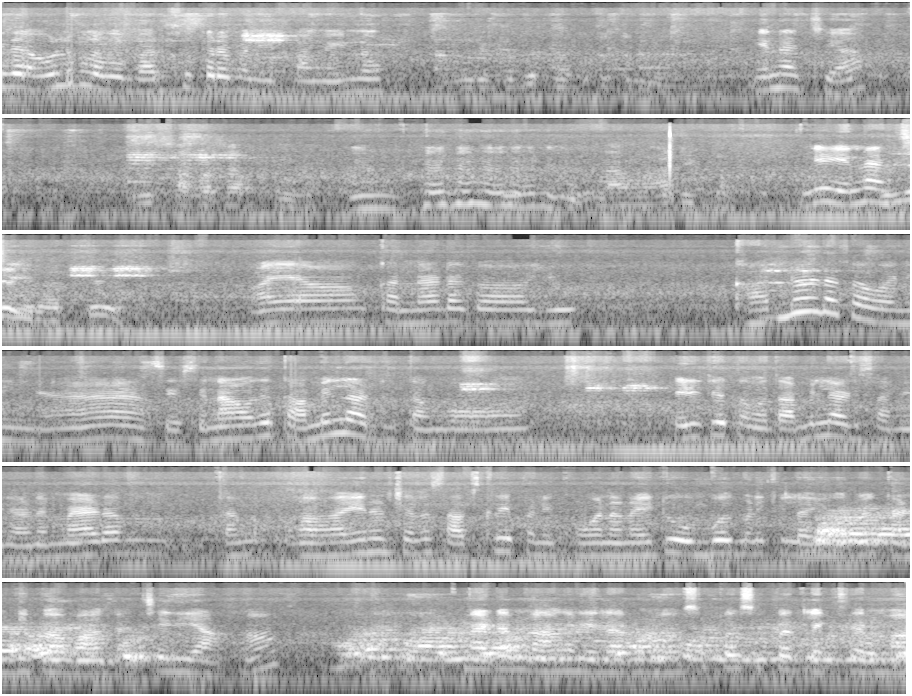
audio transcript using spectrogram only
இதை உள்ளுக்குள்ள போய் பாரு சூப்பராக பண்ணியிருப்பாங்க இன்னும். என்னாச்சியா. ஏன் என்னாச்சு? ஐயா கர்நாடகா யூ. கர்நாடகாவா நீங்கள் சரி சரி நான் வந்து தமிழ்நாட்டு தங்கம். எடிட்டர் தங்கம்? தமிழ்நாடு சாமி நான் மேடம் ஆ, என்னோட சேனல் சப்ஸ்கிரைப் பண்ணிக்கோங்க. நான் நைட்டு ஒம்பது மணிக்கு லைவ் வருவேன் கண்டிப்பாக வாங்க. சரியா? ஆ மேடம் நாங்கள் எல்லாரும் சூப்பர் சூப்பர் லெக்சர்மா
